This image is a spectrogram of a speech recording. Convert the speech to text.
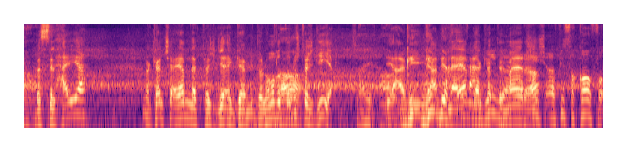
آه. بس الحقيقة ما كانش أيامنا التشجيع الجامد دول هم ما بيطلبوش آه. تشجيع. صحيح. يعني جيل- يعني أيامنا كابتن ماهر آه آه، في ثقافة.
